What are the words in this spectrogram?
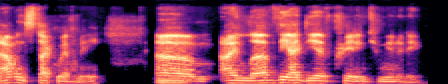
that one stuck with me Mm-hmm. Um, I love the idea of creating community.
